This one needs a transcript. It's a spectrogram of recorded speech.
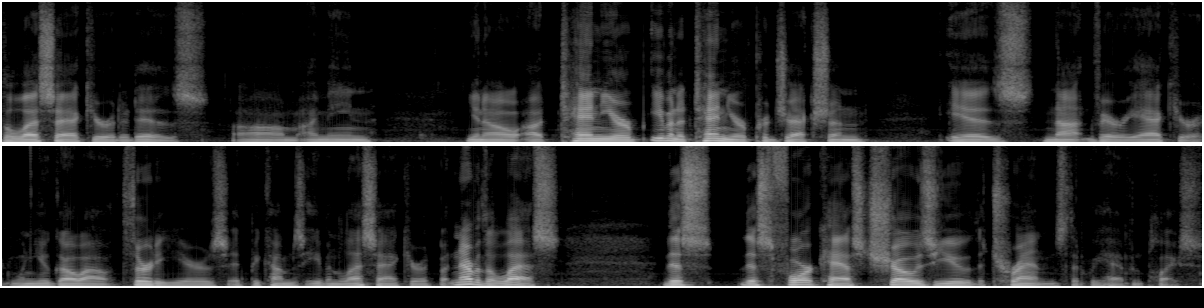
the less accurate it is. Um, I mean, you know, a ten year, even a ten year projection is not very accurate. When you go out thirty years, it becomes even less accurate. But nevertheless, this this forecast shows you the trends that we have in place.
